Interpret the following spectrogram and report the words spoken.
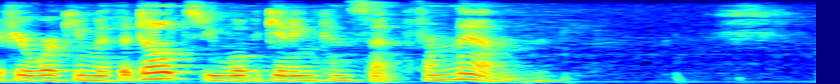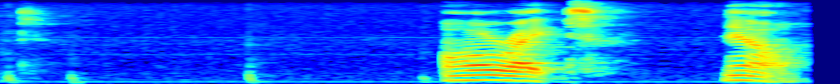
If you're working with adults, you will be getting consent from them. All right. Now,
